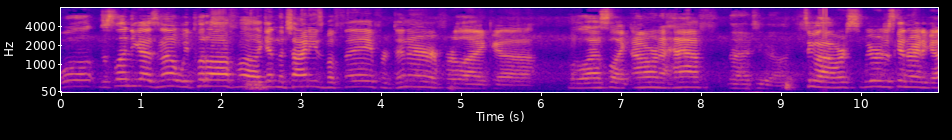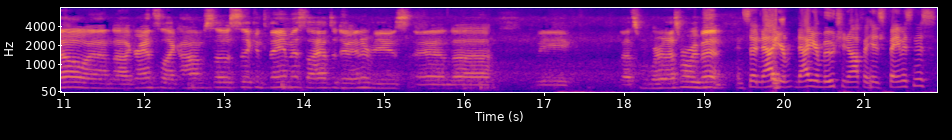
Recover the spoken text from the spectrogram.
Well, just letting you guys know, we put off uh, getting the Chinese buffet for dinner for like uh, for the last like hour and a half, No, two hours. two hours. We were just getting ready to go, and uh, Grant's like, "I'm so sick and famous, I have to do interviews," and uh, we that's where that's where we've been. And so now you're now you're mooching off of his famousness.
